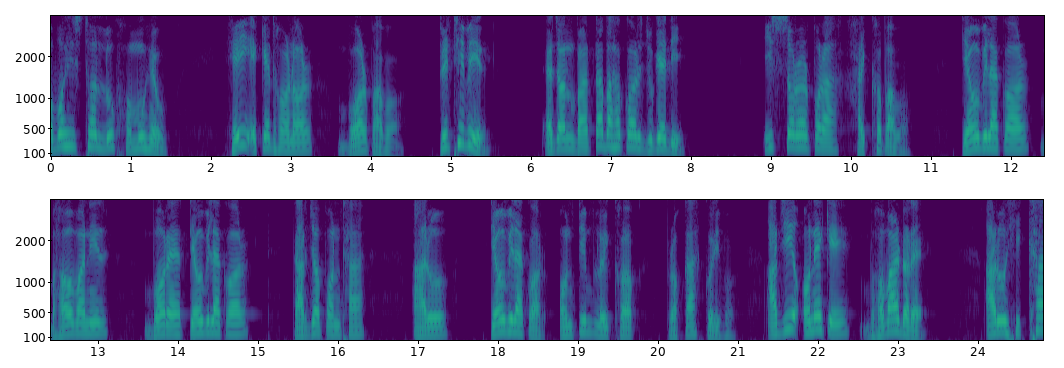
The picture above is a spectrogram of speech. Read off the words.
অৱশিষ্ট লোকসমূহেও সেই একেধৰণৰ বৰ পাব। পৃথিৱীৰ এজন বাৰ্তাবাহকৰ যোগেদি ঈশ্বৰৰ পৰা সাক্ষ্য পাব। তেওঁবিলাকৰ ভাৱবাণীৰ বৰে তেওঁবিলাকৰ কাৰ্যপন্থা আৰু তেওঁবিলাকৰ অন্তিম লক্ষ্যক প্ৰকাশ কৰিব। আজি অনেকে ভবাৰ দৰে আৰু শিক্ষা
